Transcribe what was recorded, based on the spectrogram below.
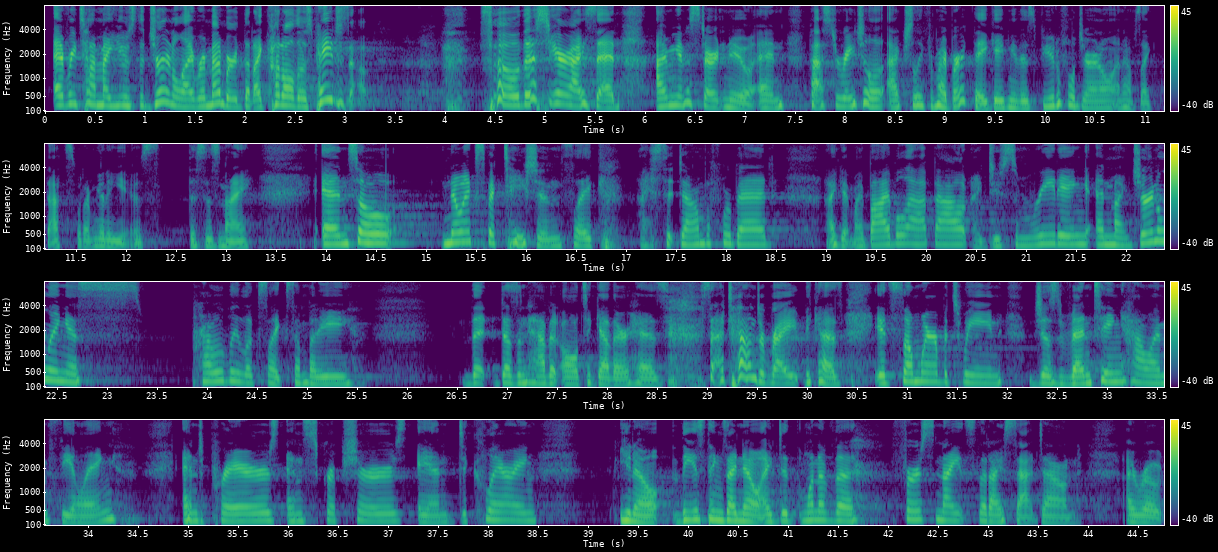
every time I used the journal, I remembered that I cut all those pages out. so this year I said, I'm going to start new. And Pastor Rachel, actually, for my birthday, gave me this beautiful journal, and I was like, that's what I'm going to use. This is my. And so, no expectations. Like, I sit down before bed, I get my Bible app out, I do some reading, and my journaling is probably looks like somebody that doesn't have it all together has sat down to write because it's somewhere between just venting how I'm feeling and prayers and scriptures and declaring, you know, these things I know. I did one of the first nights that I sat down, I wrote,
